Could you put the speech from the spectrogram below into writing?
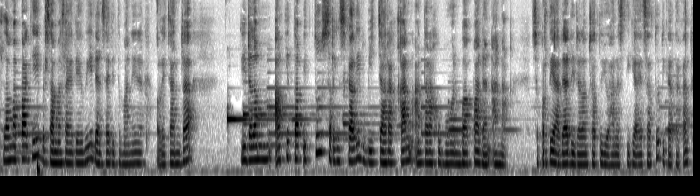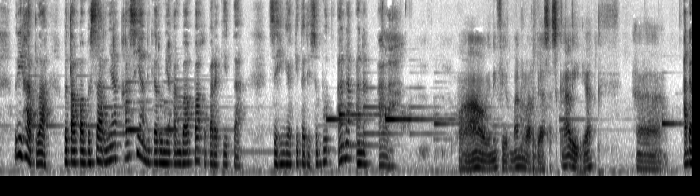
Selamat pagi bersama saya Dewi dan saya ditemani oleh Chandra. Di dalam Alkitab itu sering sekali dibicarakan antara hubungan bapa dan anak. Seperti ada di dalam 1 Yohanes 3 ayat 1 dikatakan, Lihatlah betapa besarnya kasih yang dikaruniakan Bapa kepada kita, sehingga kita disebut anak-anak Allah. Wow, ini firman luar biasa sekali ya. Uh, ada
